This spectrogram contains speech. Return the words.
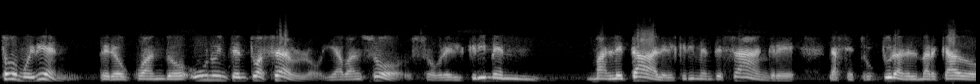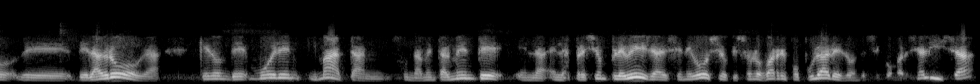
Todo muy bien, pero cuando uno intentó hacerlo y avanzó sobre el crimen más letal, el crimen de sangre, las estructuras del mercado de, la droga, que donde mueren y matan, fundamentalmente en la, en la expresión plebeya de ese negocio, que son los barrios populares donde se comercializa,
